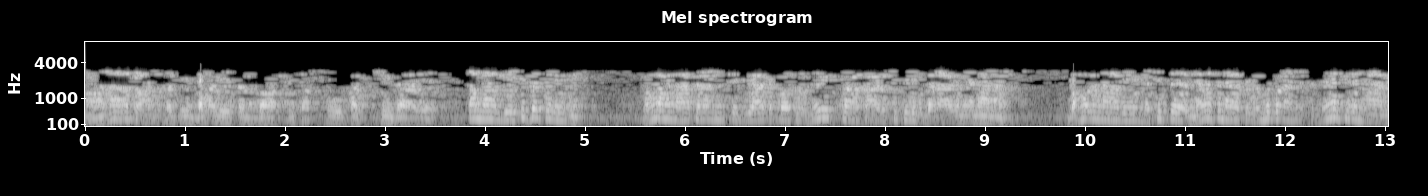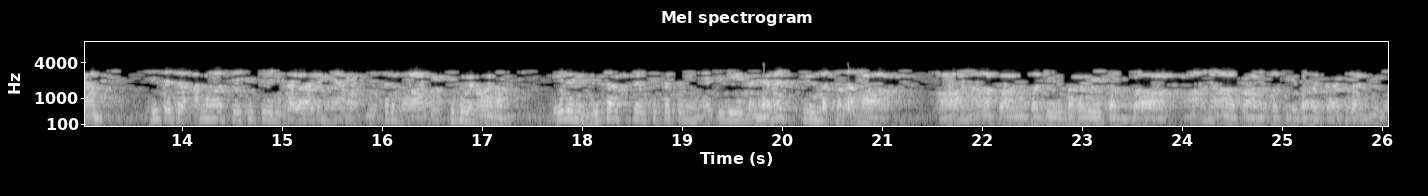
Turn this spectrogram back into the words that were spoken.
ආනාපාන සති භාවයේ තබ්බා එකක්කෝ පච්චේදාය සමාධිය සිද්ධ කරන්නේ. භාවනා කරන්නට ගියාට පසු මේක ආකාර සිතිවිලි බලාගෙන යනවා නම් භාවනාවේ සිට නැවත නැවත යොමු කරන්නට නැති වෙනවා නම් හිතට අනවශ්‍ය සිතිවිලි බලාගෙන යාමක් නිතරම වාගේ සිදු වෙනවා නම් එවැනි විචක්ෂ සිතතුලින් ඇතිවීම නැවැත්වීම සඳහා ආනාපාන සතිය භාවයේ තබ්බා ආනාපාන සතිය භාවිතා කරන්නේ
